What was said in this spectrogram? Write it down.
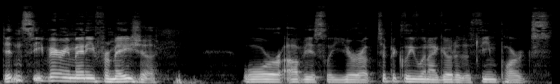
Didn't see very many from Asia or obviously Europe. Typically when I go to the theme parks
